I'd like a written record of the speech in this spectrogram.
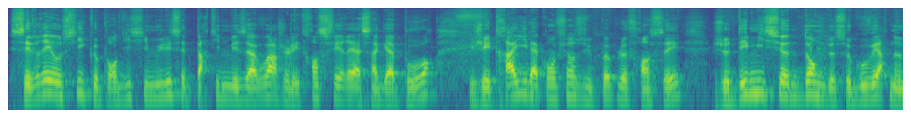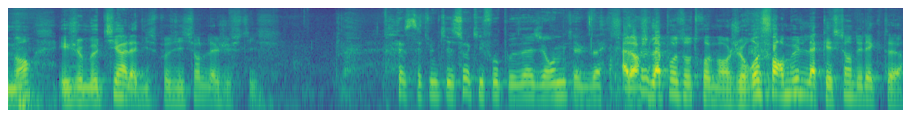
C'est vrai aussi que pour dissimuler cette partie de mes avoirs, je l'ai transféré à Singapour. J'ai trahi la confiance du peuple français. Je démissionne donc de ce gouvernement et je me tiens à la disposition de la justice. C'est une question qu'il faut poser à Jérôme Cahuzac. Alors je la pose autrement, je reformule la question du lecteur.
